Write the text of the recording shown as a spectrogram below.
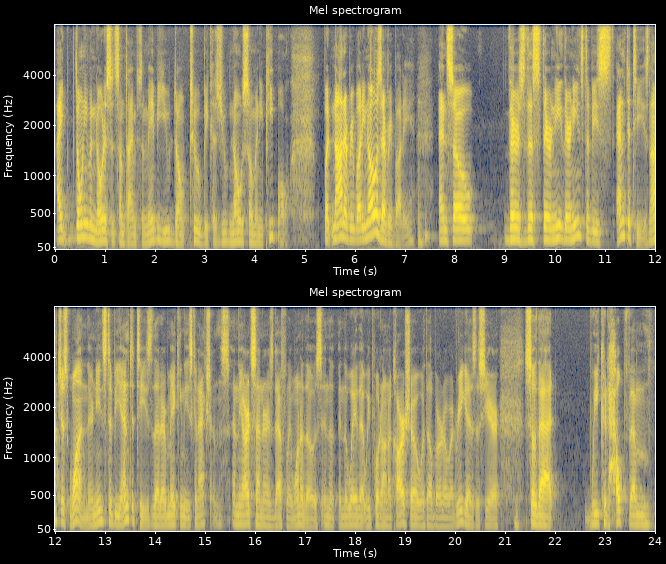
I don't even notice it sometimes and maybe you don't too because you know so many people but not everybody knows everybody mm-hmm. and so there's this there need there needs to be entities not just one. There needs to be entities that are making these connections. And the art center is definitely one of those in the in the way that we put on a car show with Alberto Rodriguez this year so that we could help them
